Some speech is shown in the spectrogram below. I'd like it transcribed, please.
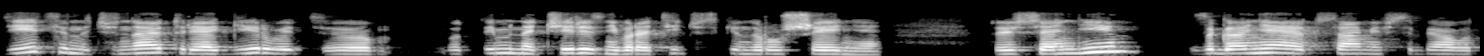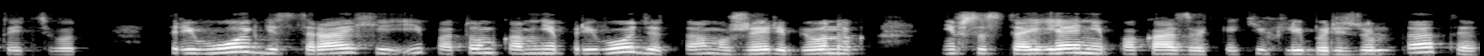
дети начинают реагировать э, вот именно через невротические нарушения. То есть они загоняют сами в себя вот эти вот тревоги, страхи, и потом ко мне приводят, там уже ребенок не в состоянии показывать каких-либо результаты,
